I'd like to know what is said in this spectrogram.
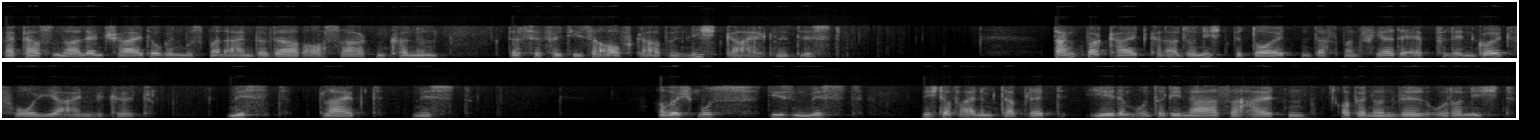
Bei Personalentscheidungen muss man einem Bewerber auch sagen können, dass er für diese Aufgabe nicht geeignet ist. Dankbarkeit kann also nicht bedeuten, dass man Pferdeäpfel in Goldfolie einwickelt. Mist bleibt Mist. Aber ich muss diesen Mist nicht auf einem Tablett jedem unter die Nase halten, ob er nun will oder nicht.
